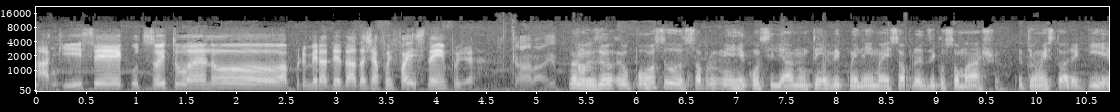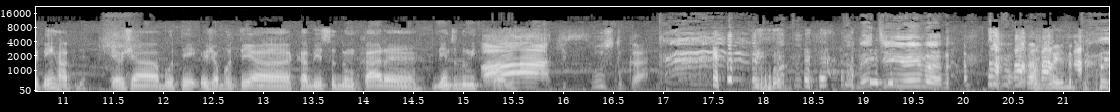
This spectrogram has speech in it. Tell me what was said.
Aqui você, com 18 anos, a primeira dedada já foi faz tempo já. Caralho. Não, mas eu, eu posso, só pra me reconciliar, não tem a ver com o Enem, mas só pra dizer que eu sou macho, eu tenho uma história aqui, é bem rápida. Eu já botei, eu já botei a cabeça de um cara dentro do mictório. Ah, que susto, cara. Deu medinho, hein, mano? Tava indo pro...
